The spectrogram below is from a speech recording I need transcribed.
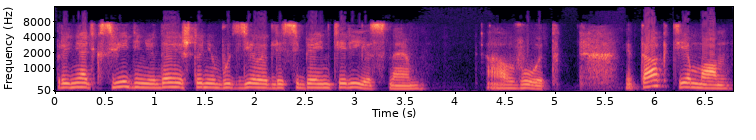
принять к сведению, да, и что-нибудь сделать для себя интересное. А, вот. Итак, тема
